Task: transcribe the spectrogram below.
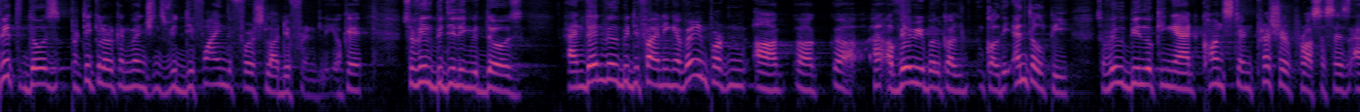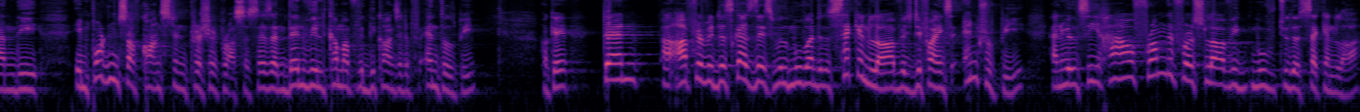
with those particular conventions we define the first law differently okay? So we'll be dealing with those. And then we'll be defining a very important uh, uh, uh, a variable called, called the enthalpy. So we'll be looking at constant pressure processes and the importance of constant pressure processes and then we'll come up with the concept of enthalpy okay? Then uh, after we discuss this, we'll move on to the second law, which defines entropy, and we'll see how from the first law we move to the second law,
